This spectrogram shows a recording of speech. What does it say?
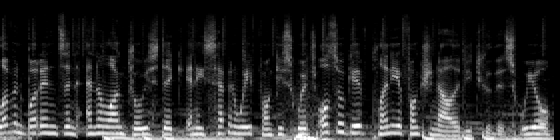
11 buttons, an analog joystick, and a 7-way funky switch also give plenty of functionality to this wheel,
